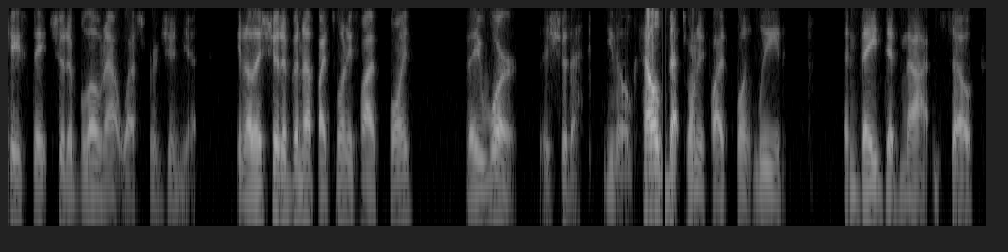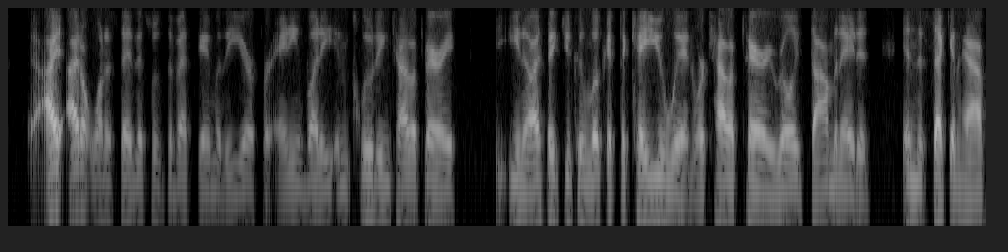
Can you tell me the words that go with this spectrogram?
K State should have blown out West Virginia. You know, they should have been up by 25 points. They were. They should have, you know, held that 25 point lead, and they did not. So I, I don't want to say this was the best game of the year for anybody, including Tylor Perry. You know, I think you can look at the KU win where Tylor Perry really dominated in the second half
